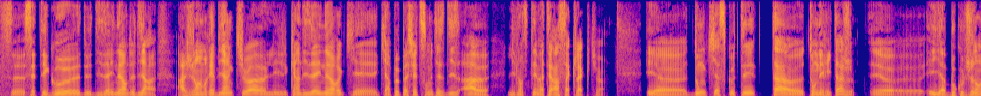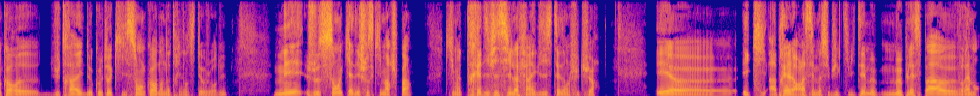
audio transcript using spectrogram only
ce- cet ego euh, de designer de dire ah j'aimerais bien que tu vois les- qu'un designer qui est qui est un peu passionné de son métier se dise ah euh, l'identité Matera ça claque tu vois. Et euh, donc il y a ce côté t'as euh, ton héritage et euh, il y a beaucoup de choses encore euh, du travail de Koto qui sont encore dans notre identité aujourd'hui. Mais je sens qu'il y a des choses qui marchent pas qui vont être très difficiles à faire exister dans le futur et, euh, et qui après alors là c'est ma subjectivité me, me plaisent pas euh, vraiment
